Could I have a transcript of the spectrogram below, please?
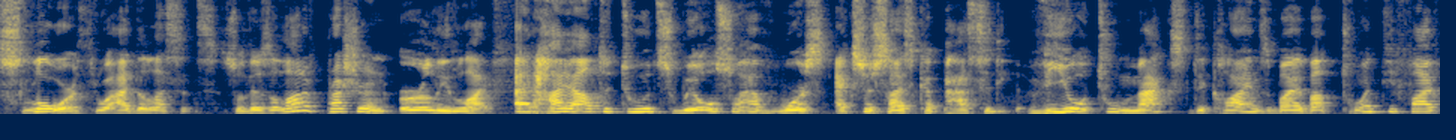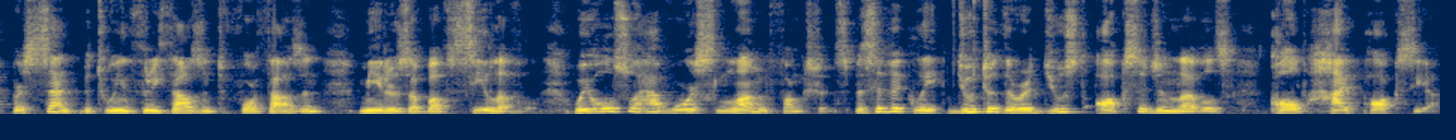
slower through adolescence. So there's a lot of pressure in early life. At high altitudes, we also have worse exercise capacity. VO2 max declines by about 25% between 3,000 to 4,000 meters above sea level. We also have worse lung function, specifically due to the reduced oxygen levels called hypoxia.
